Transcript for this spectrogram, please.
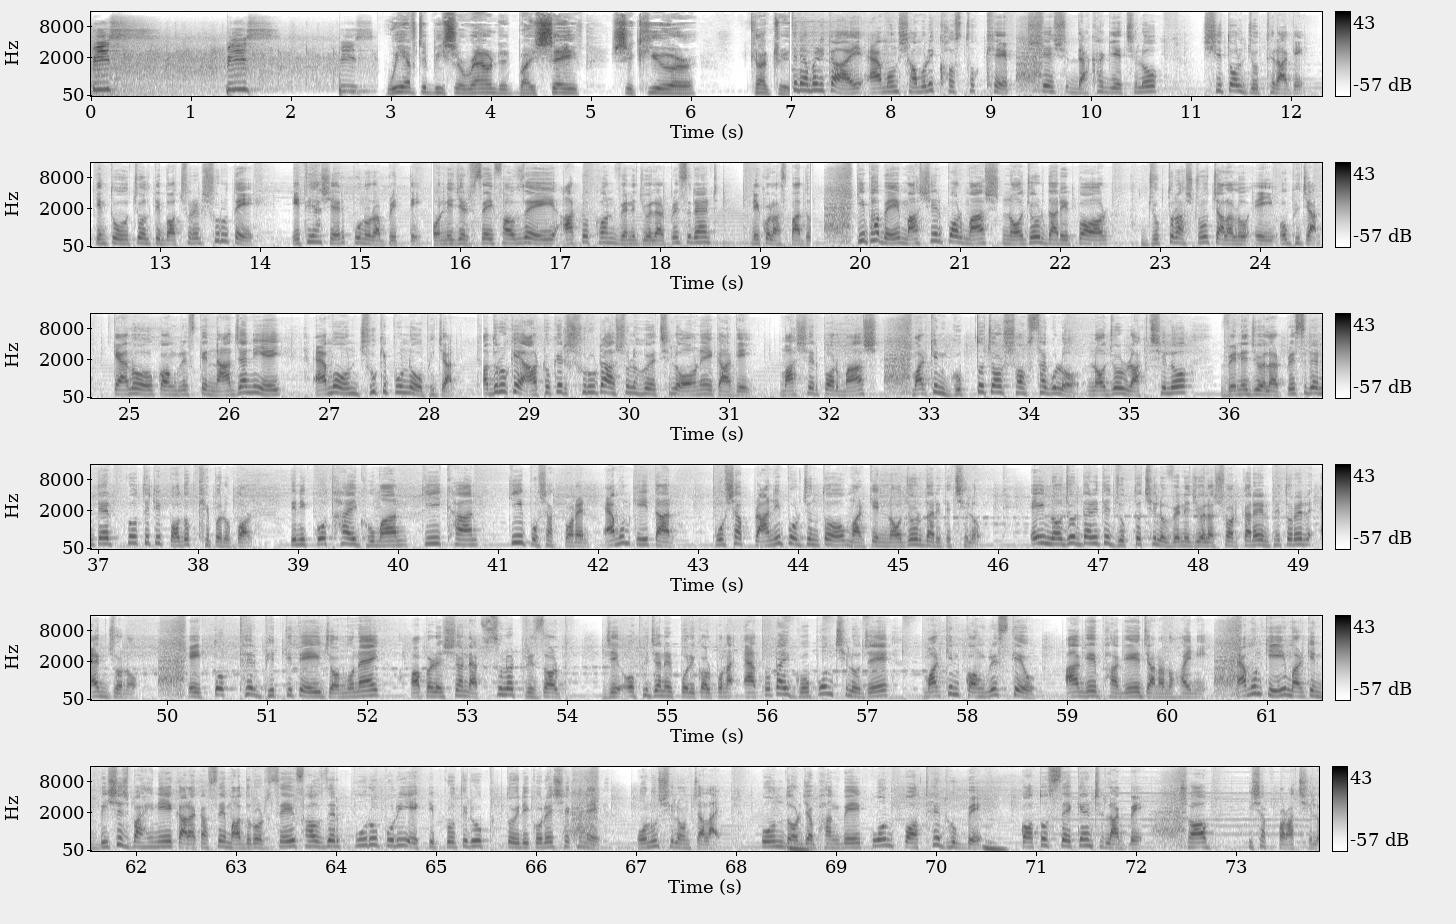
Peace, peace, peace. We have to be surrounded by safe, secure countries. দক্ষিণ আমেরিকায় এমন সামরিক হস্তক্ষেপ শেষ দেখা গিয়েছিল শীতল যুদ্ধের আগে কিন্তু চলতি বছরের শুরুতে ইতিহাসের পুনরাবৃত্তি। ও নিজের সেফ হাউসেই আটক হন ভেনেজুয়েলার প্রেসিডেন্ট নিকোলাস মাদুরো। কীভাবে মাসের পর মাস নজরদারির পর যুক্তরাষ্ট্র চালালো এই অভিযান? কেন কংগ্রেসকে না জানিয়েই এমন ঝুঁকিপূর্ণ অভিযান? মাদুরোকে আটকের শুরুটা আসলে হয়েছিল অনেক আগেই। মাসের পর মাস মার্কিন গুপ্তচর সংস্থাগুলো নজর রাখছিল ভেনেজুয়েলার প্রেসিডেন্টের প্রতিটি পদক্ষেপের উপর। তিনি কোথায় ঘুমান, কি খান, কি পোশাক পরেন, এমনকি তার পোষা প্রাণী পর্যন্ত মার্কিন নজরদারিতে ছিল। এই নজরদারিতে যুক্ত ছিল ভেনেজুয়েলা সরকারের ভেতরের একজনও। এই তথ্যের ভিত্তিতে এই জন্ম নেয় অপারেশন অ্যাবসুলেট রিজর্ভ যে অভিযানের পরিকল্পনা এতটাই গোপন ছিল যে মার্কিন কংগ্রেসকেও আগে ভাগে জানানো হয়নি। এমনকি মার্কিন বিশেষ বাহিনী কারাকাসে মাদুরোর সেফ হাউসের পুরোপুরি একটি প্রতিরূপ তৈরি করে সেখানে অনুশীলন চালায়। কোন দরজা ভাঙবে, কোন পথে ঢুকবে, কত সেকেন্ড লাগবে, সব হিসাব করা ছিল।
